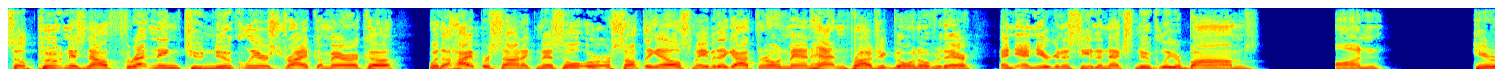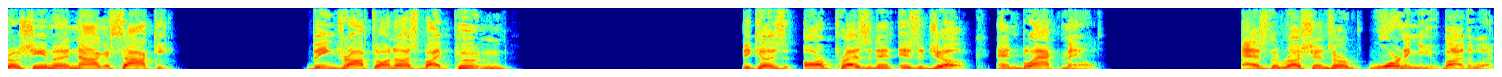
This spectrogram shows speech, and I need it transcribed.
So Putin is now threatening to nuclear strike America with a hypersonic missile or, or something else. Maybe they got their own Manhattan project going over there, and, and you're going to see the next nuclear bombs on Hiroshima and Nagasaki being dropped on us by Putin because our president is a joke and blackmailed, as the Russians are warning you, by the way.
